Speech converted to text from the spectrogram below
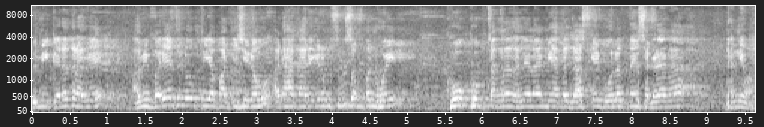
तुम्ही करत राहावे. आम्ही बरेच लोक तुझ्या पाठीशी राहू आणि हा कार्यक्रम सुसंपन्न होईल. खूप खूप चांगला झालेला आहे. मी आता जास्त काही बोलत नाही. सगळ्यांना धन्यवाद.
